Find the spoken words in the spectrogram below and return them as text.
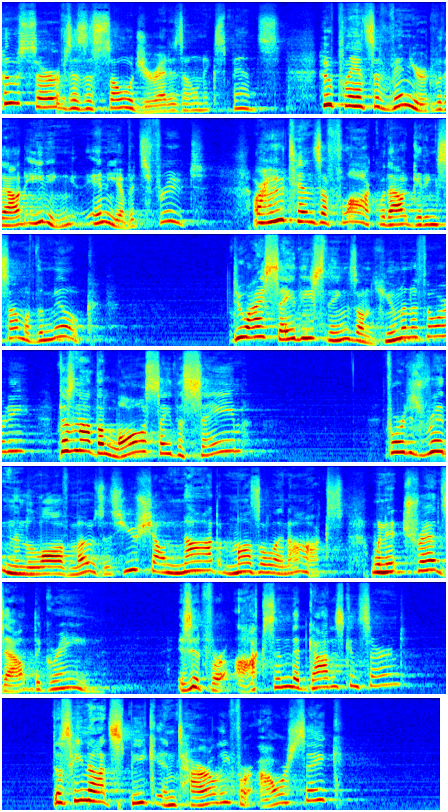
Who serves as a soldier at his own expense? Who plants a vineyard without eating any of its fruit? Or who tends a flock without getting some of the milk? Do I say these things on human authority? Does not the law say the same? For it is written in the law of Moses, You shall not muzzle an ox when it treads out the grain. Is it for oxen that God is concerned? Does he not speak entirely for our sake?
